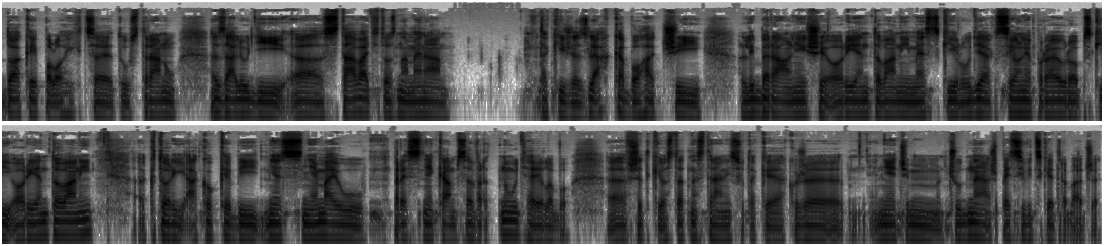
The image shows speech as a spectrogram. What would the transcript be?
do akej polohy chce tú stranu za ľudí e, stavať, to znamená takí, že zľahka bohatší, liberálnejšie orientovaní mestskí ľudia, silne proeurópsky orientovaní, ktorí ako keby dnes nemajú presne kam sa vrtnúť, hej, lebo e, všetky ostatné strany sú také akože niečím čudné a špecifické, treba, že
